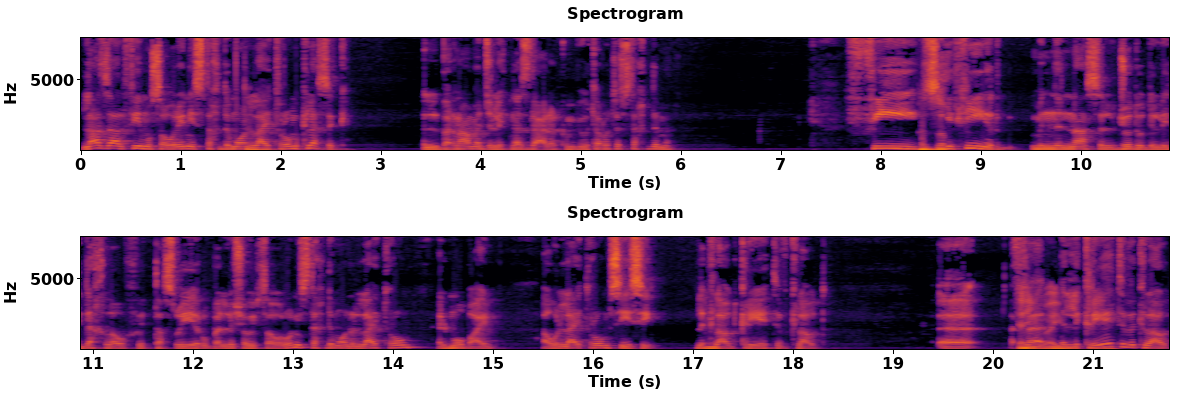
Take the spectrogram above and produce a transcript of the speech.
لا زال في مصورين يستخدمون ال Lightroom Classic البرنامج اللي تنزله على الكمبيوتر وتستخدمه. في بالضبط. كثير من الناس الجدد اللي دخلوا في التصوير وبلشوا يصورون يستخدمون ال Lightroom الموبايل أو ال Lightroom CC ال cloud Creative Cloud. ال Creative Cloud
